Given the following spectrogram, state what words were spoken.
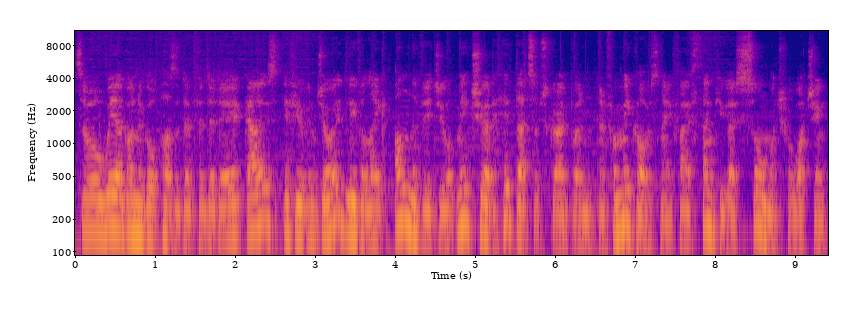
So we are going to go positive for today. Guys, if you've enjoyed, leave a like on the video. Make sure to hit that subscribe button. And from me, Corvus95, thank you guys so much for watching.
